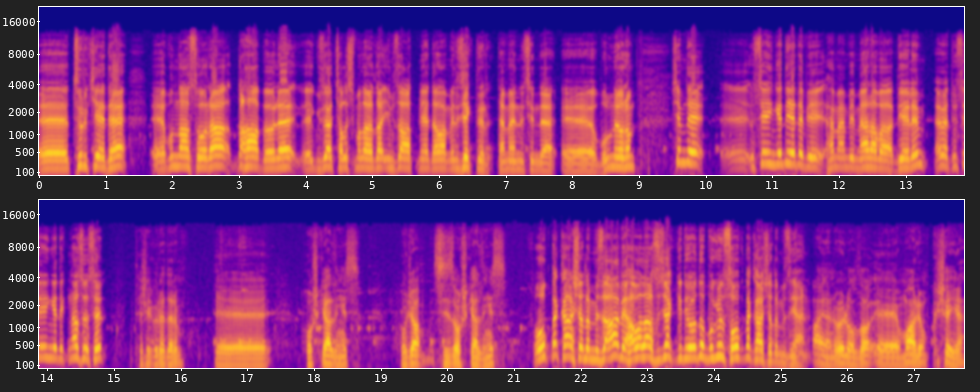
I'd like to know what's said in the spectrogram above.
e, Türkiye'de e, bundan sonra daha böyle e, güzel çalışmalarda imza atmaya devam edecektir temennisinde e, bulunuyorum. Şimdi e, Hüseyin Gedik'e de bir hemen bir merhaba diyelim. Evet Hüseyin Gedik nasılsın? Teşekkür ederim. Ee, hoş geldiniz. Hocam siz de hoş geldiniz. Soğukta karşıladın bizi abi. Havalar sıcak gidiyordu. Bugün soğukta karşıladın bizi yani. Aynen öyle oldu. Ee, malum kış ayı.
